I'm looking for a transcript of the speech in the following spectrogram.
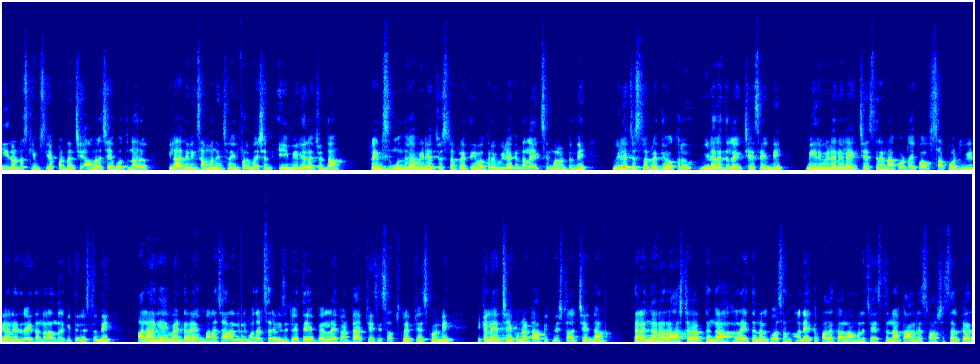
ఈ రెండు స్కీమ్స్ ఎప్పటి నుంచి అమలు చేయబోతున్నారు? ఇలా దీనికి సంబంధించిన ఇన్ఫర్మేషన్ ఈ వీడియోలో చూద్దాం. ఫ్రెండ్స్ ముందుగా వీడియో చూసిన ప్రతి ఒక్కరు వీడియో కింద లైక్ సింబల్ ఉంటుంది. వీడియో చూసిన ప్రతి ఒక్కరు వీడియోని అయితే లైక్ చేసేయండి. మీరు వీడియోని లైక్ చేస్తేనే నాకు టైప్ ఆఫ్ సపోర్ట్ వీడియో అనేది రైతన్నలందరికీ తెలుస్తుంది. అలాగే వెంటనే మన ఛానల్ని మొదటిసారి విజిట్ అయితే బెల్ ఐకాన్ ట్యాప్ చేసి సబ్స్క్రైబ్ చేసుకోండి. ఇక లేట్ చేయకుండా టాపిక్ని స్టార్ట్ చేద్దాం. తెలంగాణ రాష్ట్ర వ్యాప్తంగా రైతన్నల కోసం అనేక పథకాలను అమలు చేస్తున్న కాంగ్రెస్ రాష్ట్ర సర్కార్.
